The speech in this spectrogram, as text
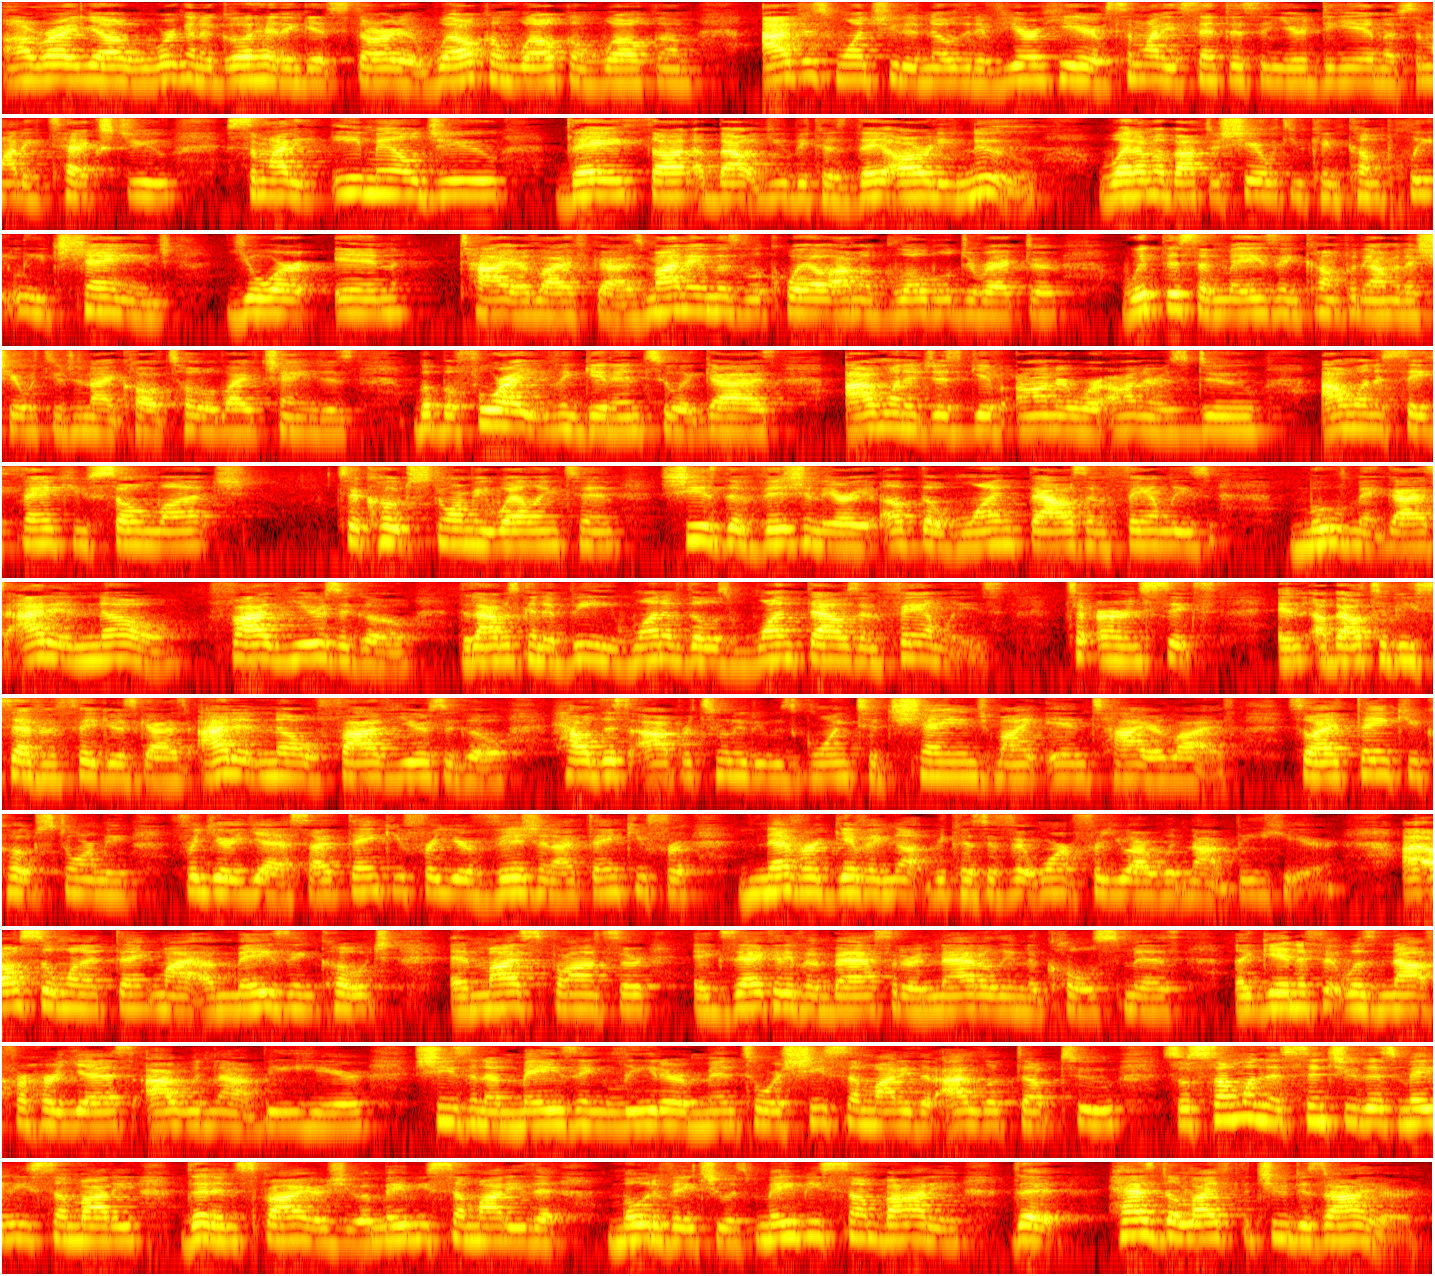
All right, y'all. Well, we're going to go ahead and get started. Welcome, welcome, welcome. I just want you to know that if you're here, if somebody sent this in your DM, if somebody texted you, somebody emailed you, they thought about you because they already knew what I'm about to share with you can completely change your entire life, guys. My name is LaQuail. I'm a global director with this amazing company I'm going to share with you tonight called Total Life Changes. But before I even get into it, guys, I want to just give honor where honor is due. I want to say thank you so much to Coach Stormy Wellington. She is the visionary of the 1,000 Families movement, guys. I didn't know five years ago that I was going to be one of those 1,000 families to earn six and about to be seven figures, guys. I didn't know five years ago how this opportunity was going to change my entire life. So I thank you, Coach Stormy, for your yes. I thank you for your vision. I thank you for never giving up because if it weren't for you, I would not be here. I also want to thank my amazing coach and my sponsor, Executive Ambassador Natalie Nicole Smith. Again, if it was not for her yes, I would not be here. She's an amazing leader, mentor. She's somebody that I looked up to. So someone that sent you this, maybe somebody somebody that inspires you, or maybe somebody that motivates you. It's maybe somebody that has the life that you desire.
